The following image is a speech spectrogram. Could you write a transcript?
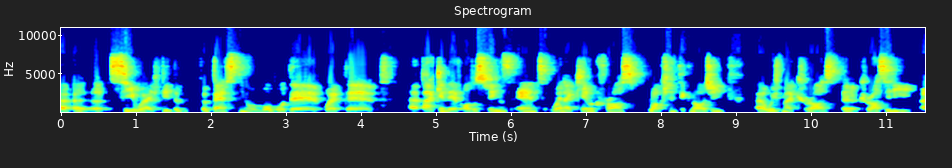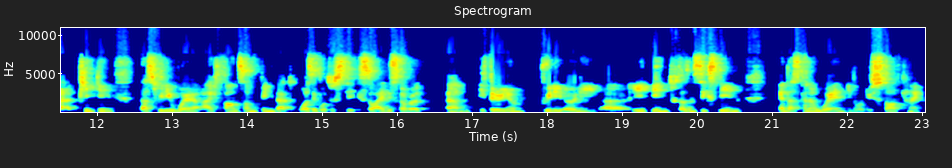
uh, uh, uh, see where I fit the, the best, you know, mobile dev, web dev, uh, backend dev, all those things. And when I came across blockchain technology, uh, with my curios- uh, curiosity peaking, that's really where I found something that was able to stick. So I discovered um, Ethereum pretty early in 2016, and that's kind of when you know you start kind of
